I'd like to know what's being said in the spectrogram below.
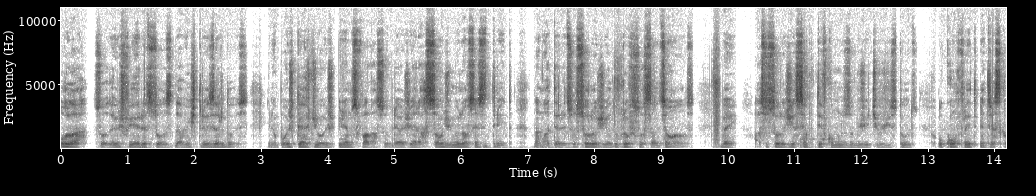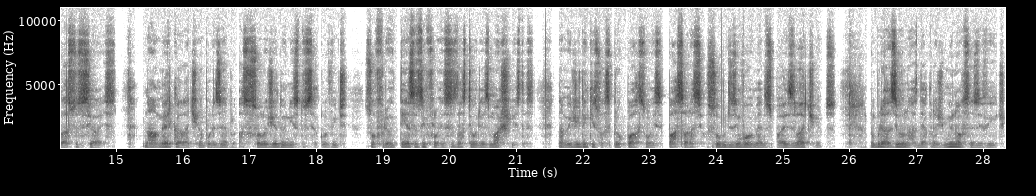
Olá, sou David Ferreira Souza, da 2302, e no podcast de hoje iremos falar sobre a geração de 1930, na matéria de Sociologia do professor Santos Ramos. Bem, a Sociologia sempre teve como um dos objetivos de estudos o conflito entre as classes sociais. Na América Latina, por exemplo, a Sociologia do início do século XX sofreu intensas influências das teorias machistas, na medida em que suas preocupações passaram a ser sobre o desenvolvimento dos países latinos. No Brasil, nas décadas de 1920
